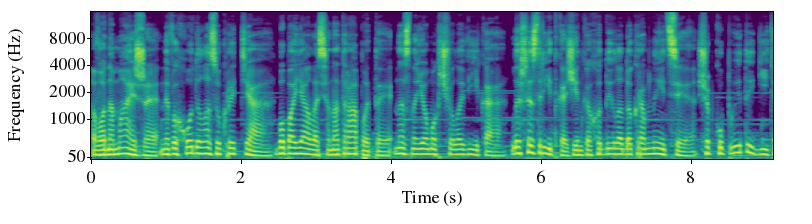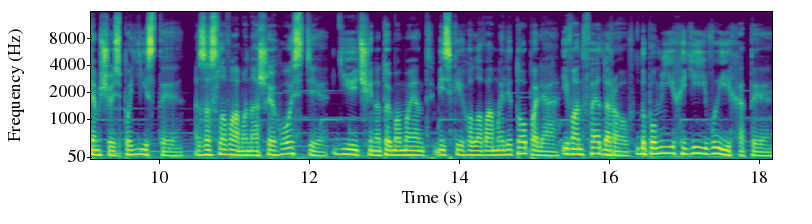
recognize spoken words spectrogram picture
Вона майже не виходила з укриття, бо боялася натрапити на знайомих чоловіка. Лише зрідка жінка ходила до крамниці, щоб купити дітям щось поїсти. За словами нашої гості, діючий на той момент міський голова Мелітополя Іван Федоров допоміг їй виїхати.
